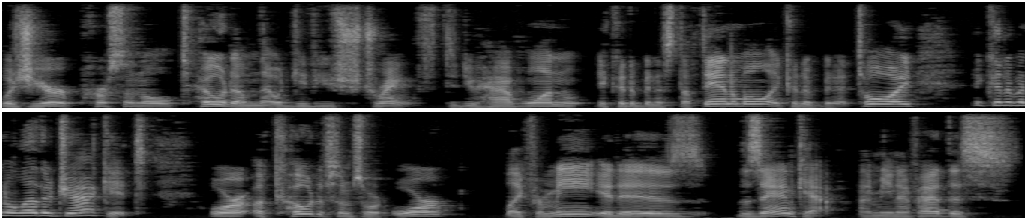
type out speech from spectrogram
was your personal totem that would give you strength? Did you have one? It could have been a stuffed animal, it could have been a toy, it could have been a leather jacket, or a coat of some sort, or like for me, it is the Xan cap. I mean, I've had this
